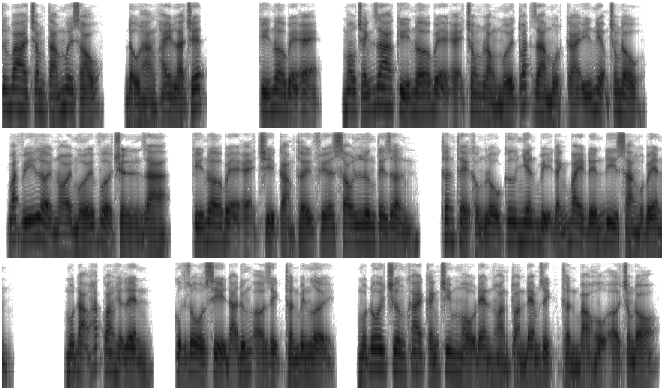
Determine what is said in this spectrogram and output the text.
chương ba trăm tám mươi sáu, đầu hàng hay là chết? Kỳ nơ bệ ẹ, mau tránh ra kỳ nơ bệ ẹ trong lòng mới toát ra một cái ý niệm trong đầu. Bắt vĩ lời nói mới vừa truyền ra, kỳ nơ bệ ẹ chỉ cảm thấy phía sau lưng tê dần, thân thể khổng lồ cư nhiên bị đánh bay đến đi sang một bên. Một đạo hắc quang hiện lên, cục rồ xỉ đã đứng ở dịch thần bên người, một đôi trương khai cánh chim màu đen hoàn toàn đem dịch thần bảo hộ ở trong đó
